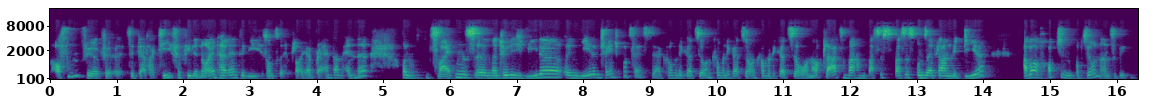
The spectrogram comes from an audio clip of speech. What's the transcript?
offen für, für, sind wir attraktiv für viele neue Talente? Wie ist unsere Employer Brand am Ende? Und zweitens äh, natürlich wieder in jedem Change-Prozess, ja, Kommunikation, Kommunikation, Kommunikation, auch klar zu machen, was ist, was ist unser Plan mit dir, aber auch Option, Optionen anzubieten.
